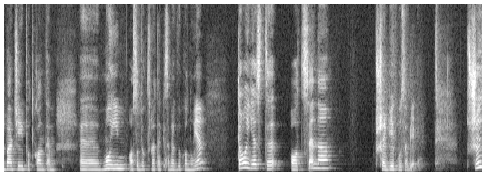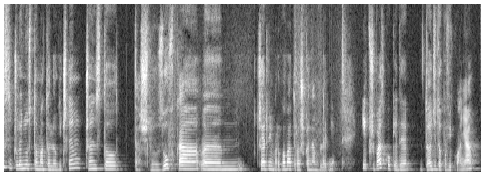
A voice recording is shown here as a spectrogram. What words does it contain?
bardziej pod kątem e, moim, osoby, która taki zabieg wykonuje, to jest ocena przebiegu zabiegu. Przy znieczuleniu stomatologicznym często ta śluzówka, czerwień wargowa troszkę nam blednie. I w przypadku, kiedy dojdzie do powikłania,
